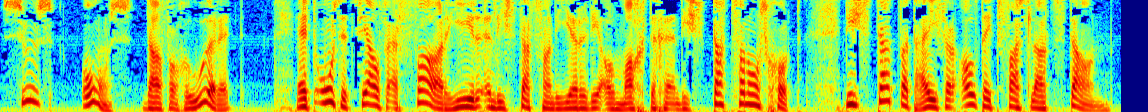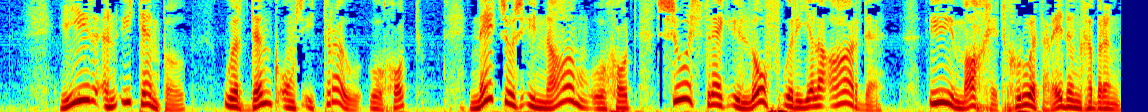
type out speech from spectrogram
Soos ons daarvan gehoor het, het ons dit self ervaar hier in die stad van die Here die Almagtige, in die stad van ons God die stad wat hy vir altyd vaslaat staan. Hier in u tempel oordink ons u trou, o God. Net soos u naam, o God, so strek u lof oor die hele aarde. U mag het groot redding gebring.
